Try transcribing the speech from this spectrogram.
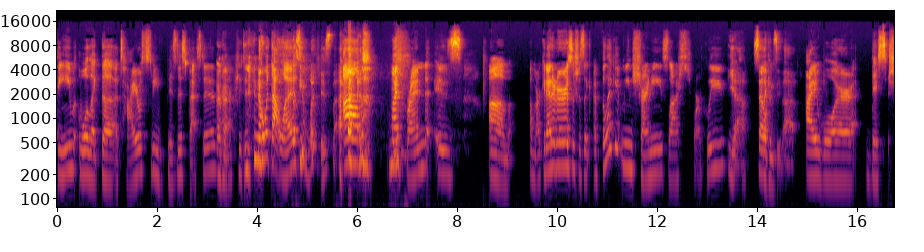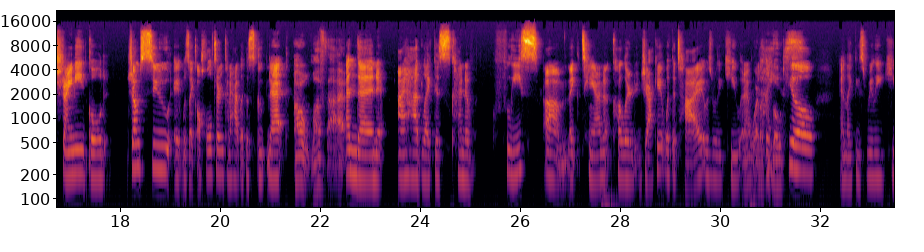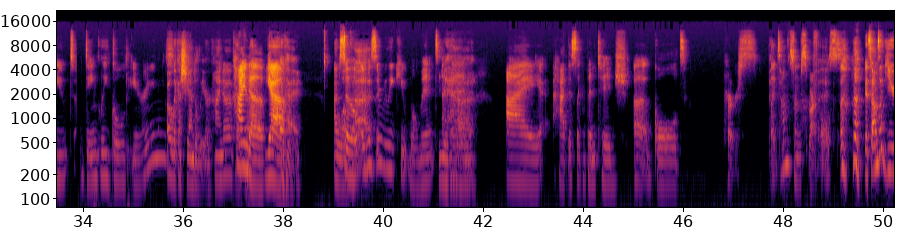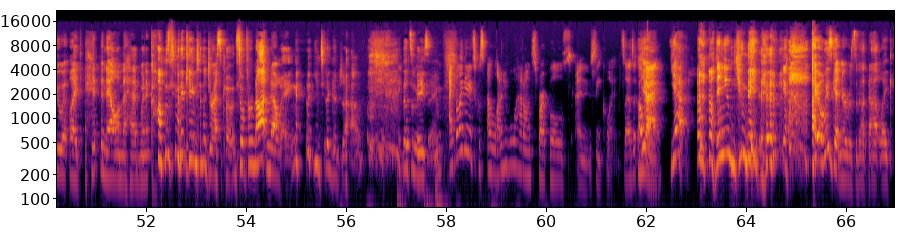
theme, well, like the attire was supposed to be business festive. Okay. I actually didn't know what that was. what is that? um my friend is um a market editor, so she's like, I feel like it means shiny slash sparkly. yeah, So I can see that. I wore this shiny gold jumpsuit. It was like a halter and kind of had like a scoop neck. Oh, love that. And then I had like this kind of fleece, um, like tan colored jacket with a tie. It was really cute, and I wore like a gold heel and like these really cute dangly gold earrings. Oh, like a chandelier, kind of. kind Like of, yeah. Okay. I love so that. it was a really cute moment. And Yeah. I had this like vintage uh gold purse. Like with sounds some perfect. sparkles. It sounds like you like hit the nail on the head when it comes when it came to the dress code. So for not knowing, you did a good job. That's amazing. I feel like it's because a lot of people had on sparkles and sequins. So I was like, okay. Yeah. Yeah. then you you made it. Yeah. I always get nervous about that, like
